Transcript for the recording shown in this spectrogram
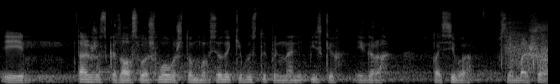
и также сказал свое слово, что мы все-таки выступили на Олимпийских играх. Спасибо всем большое.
